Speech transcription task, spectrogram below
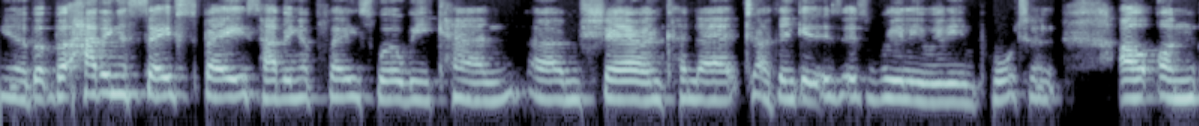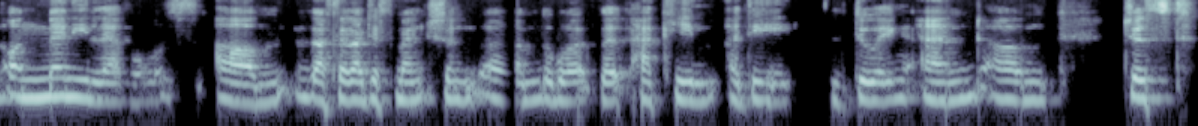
you know but but having a safe space having a place where we can um, share and connect i think is, is really really important uh, on on many levels. Um i said i just mentioned um, the work that hakim adi is doing and um, just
